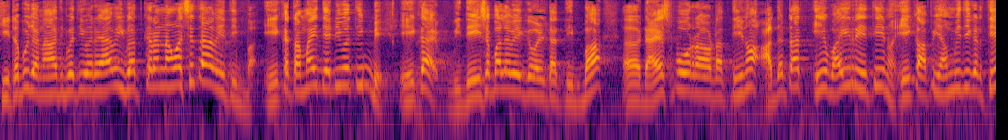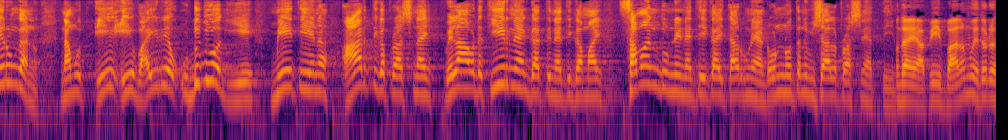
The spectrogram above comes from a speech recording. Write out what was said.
හිටපු ජනාධිපතිවරයාව ඉවත් කරන්න අවශ්‍යතාවේ තිබ. ඒක තමයි දැඩිව තිබ්බේ. ඒක විදේශ බලවේගවලට තිබ්බා ඩයස්පෝරාවටත් තියන අදටත් ඒ වෛරේ තියන ඒ අපි යම්විදිකට තේරුම් ගන්න. නමුත් ඒ ඒ වෛරය උඩුදුව ගියේ මේ තියෙන ආර්ථික ප්‍රශ්නයි වෙලාවට තීරණයක් ගත නැතිකමයි සමන්දුන්නේ නැතිකයි තරුණයට ඔන්න ඔතන විශාල ප්‍රශ්නයක්ති. ද අපි බලමු එතොට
